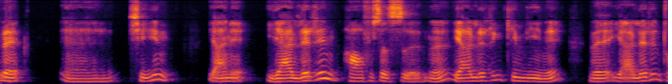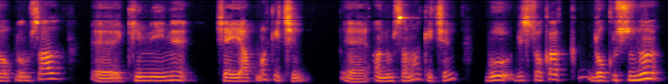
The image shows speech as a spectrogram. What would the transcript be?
ve e, şeyin yani yerlerin hafızasını, yerlerin kimliğini ve yerlerin toplumsal e, kimliğini şey yapmak için, e, anımsamak için bu bir sokak dokusunun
